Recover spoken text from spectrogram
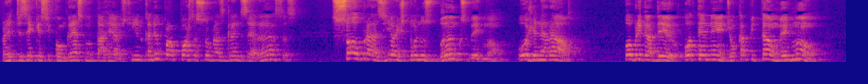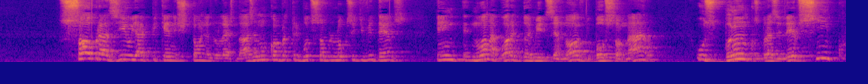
para a gente dizer que esse Congresso não está reagindo? Cadê a proposta sobre as grandes heranças? Só o Brasil a Estônia, os bancos, meu irmão. Ô general, ô brigadeiro, ô tenente, ô capitão, meu irmão, só o Brasil e a pequena Estônia do leste da Ásia não cobram tributo sobre lucros e dividendos. Em, no ano agora de 2019, do Bolsonaro, os bancos brasileiros, cinco,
